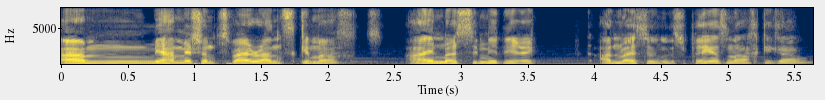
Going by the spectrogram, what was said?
Ähm, wir haben ja schon zwei Runs gemacht. Einmal sind wir direkt Anweisungen des Sprechers nachgegangen.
